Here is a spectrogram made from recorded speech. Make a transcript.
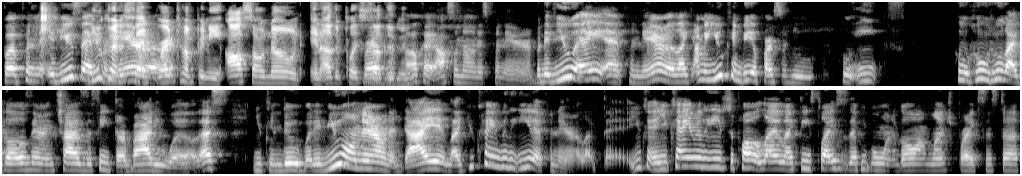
But Pan- if you said You could have said bread company, also known in other places Bread other than. okay, also known as Panera. But if you ate at Panera, like I mean, you can be a person who who eats, who who who like goes there and tries to feed their body well. That's you can do. But if you on there on a diet, like you can't really eat at Panera like that. You can't. you can't really eat Chipotle like these places that people want to go on lunch breaks and stuff.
